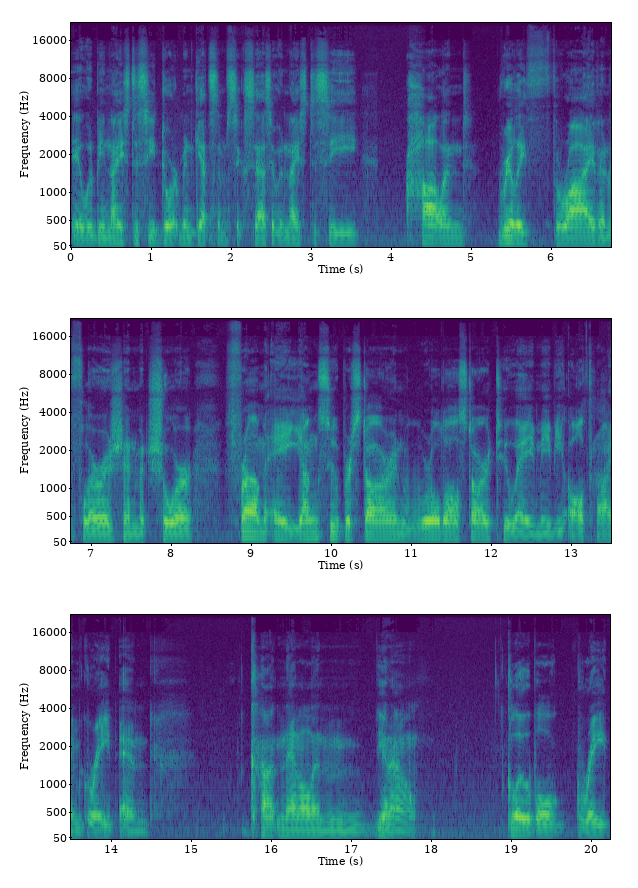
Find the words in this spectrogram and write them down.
It would be nice to see Dortmund get some success. It would be nice to see Haaland really thrive and flourish and mature from a young superstar and world all star to a maybe all time great and continental and, you know, global great,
